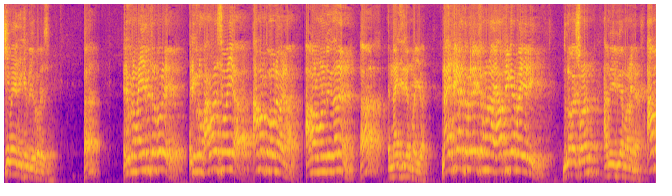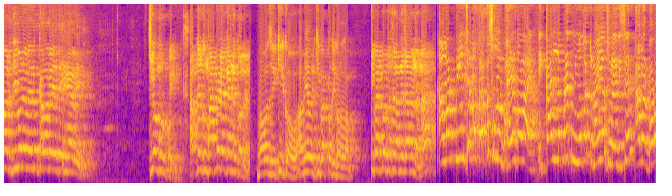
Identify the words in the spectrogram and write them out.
কি মাইয়া দেখে বিয়ে করেছে? হ্যাঁ? এটা কোনো মাইয়ের ভিতর পড়ে? এটা কোনো বাংলাদেশি মাইয়া? আমার তো মনে হয় না। আমার মনে দেখে জানেন হ্যাঁ? নাইজেরিয়ান মাইয়া। নাইজেরিয়ান তো এসে মনে হয় আফ্রিকার মাইয়ারই। দুলাভাই শোনেন আমি এই বিয়ে মানি না। আমার জীবনে আমি কালা মাইয়া দেখিনি আমি। কি মুরব্বী আপনি এরকম বাটপাড়িটা কেমনে করলেন? বাবাজি কি কও? আমি আবার কি বাটপারি করলাম? কি বাটপাড় করছেন আপনি জানেন না না? আমার প্রিন্সের মতো এত সুন্দর ভাইয়ের গলায় এই কাল্লা প্রেতনির মতো একটা মাইয়া ঝুলাই দিছেন। আবার বড়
